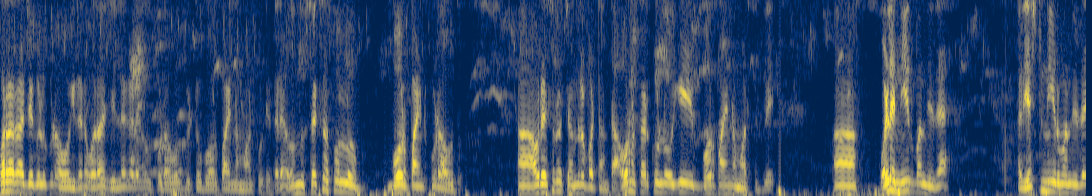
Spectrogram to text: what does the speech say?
ಹೊರ ರಾಜ್ಯಗಳು ಕೂಡ ಹೋಗಿದ್ದಾರೆ, ಹೊರ ಜಿಲ್ಲೆಗಳಿಗೂ ಕೂಡ ಹೋಗ್ಬಿಟ್ಟು ಬೋರ್ ಪಾಯಿಂಟ್ನ ಮಾಡಿಕೊಟ್ಟಿದ್ದಾರೆ. ಒಂದು ಸಕ್ಸಸ್ಫುಲ್ ಬೋರ್ ಪಾಯಿಂಟ್ ಕೂಡ ಹೌದು. ಅವ್ರ ಹೆಸರು ಚಂದ್ರಭಟ್ ಅಂತ. ಅವ್ರನ್ನ ಕರ್ಕೊಂಡು ಹೋಗಿ ಬೋರ್ ಪಾಯಿಂಟ್ನ ಮಾಡಿಸಿದ್ವಿ ಒಳ್ಳೆ ನೀರು ಬಂದಿದೆ. ಅದು ಎಷ್ಟು ನೀರು ಬಂದಿದೆ,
